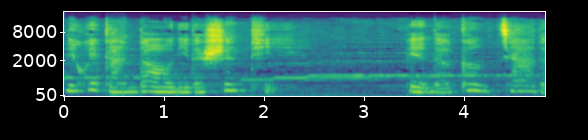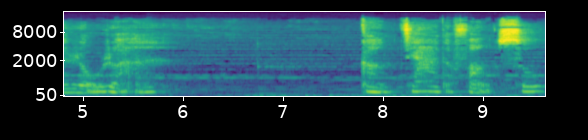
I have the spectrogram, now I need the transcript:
你会感到你的身体变得更加的柔软，更加的放松。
